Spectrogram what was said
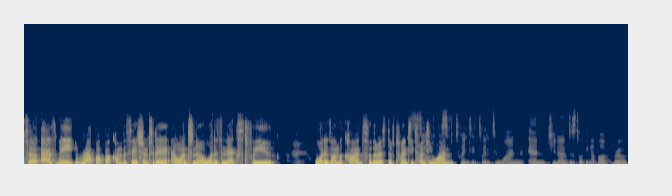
So, as we wrap up our conversation today, I want to know what is next for you what is on the cards for the rest of 2021? So 2021, and you know, just talking about growth,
